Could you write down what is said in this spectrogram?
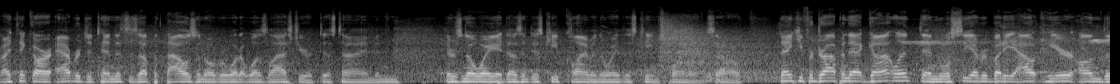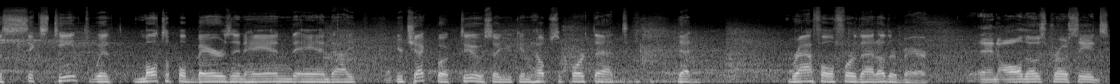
I think our average attendance is up a thousand over what it was last year at this time, and there's no way it doesn't just keep climbing the way this team's playing. So. Thank you for dropping that gauntlet, and we'll see everybody out here on the 16th with multiple bears in hand and uh, your checkbook too, so you can help support that that raffle for that other bear. And all those proceeds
